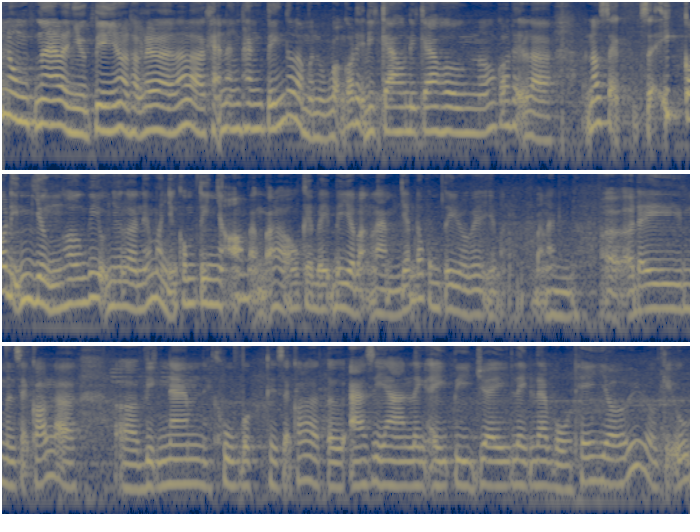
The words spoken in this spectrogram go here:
nôm na là nhiều tiền nhưng mà thật ra là nó là khả năng thăng tiến tức là mình vẫn có thể đi cao hơn đi cao hơn nó có thể là nó sẽ sẽ ít có điểm dừng hơn. Ví dụ như là nếu mà những công ty nhỏ bạn bảo là ok bây, bây giờ bạn làm giám đốc công ty rồi bây giờ bạn bạn làm gì ở, ở đây mình sẽ có là Ờ, Việt Nam này, khu vực thì sẽ có là từ ASEAN lên APJ lên level thế giới rồi kiểu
